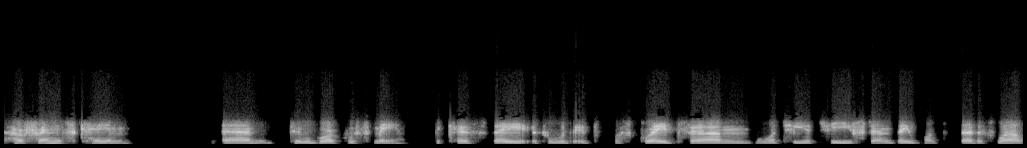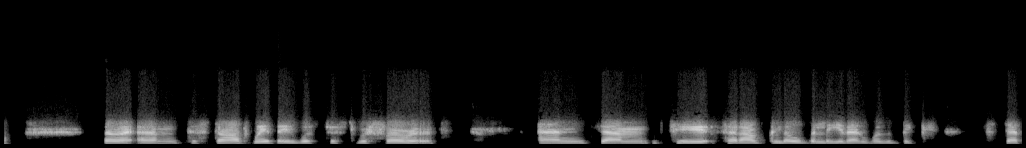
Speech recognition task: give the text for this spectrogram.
her friends came um, to work with me because they thought it was great um, what she achieved and they wanted that as well. So um, to start with, it was just referrals and um, to set out globally that was a big step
